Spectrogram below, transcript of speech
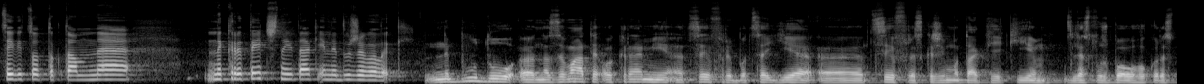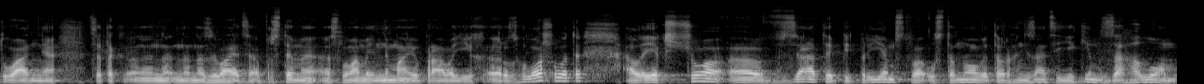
цей відсоток там не, не критичний, так і не дуже великий. Не буду е, називати окремі е, цифри, бо це є е, цифри, скажімо так, які для службового користування це так на- на- називається. А простими словами не маю права їх розголошувати. Але якщо взяти підприємства, установи та організації, яким загалом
